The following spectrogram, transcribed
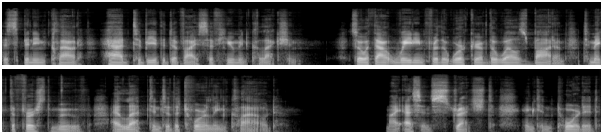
The spinning cloud had to be the device of human collection. So without waiting for the worker of the well's bottom to make the first move, I leapt into the twirling cloud. My essence stretched and contorted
